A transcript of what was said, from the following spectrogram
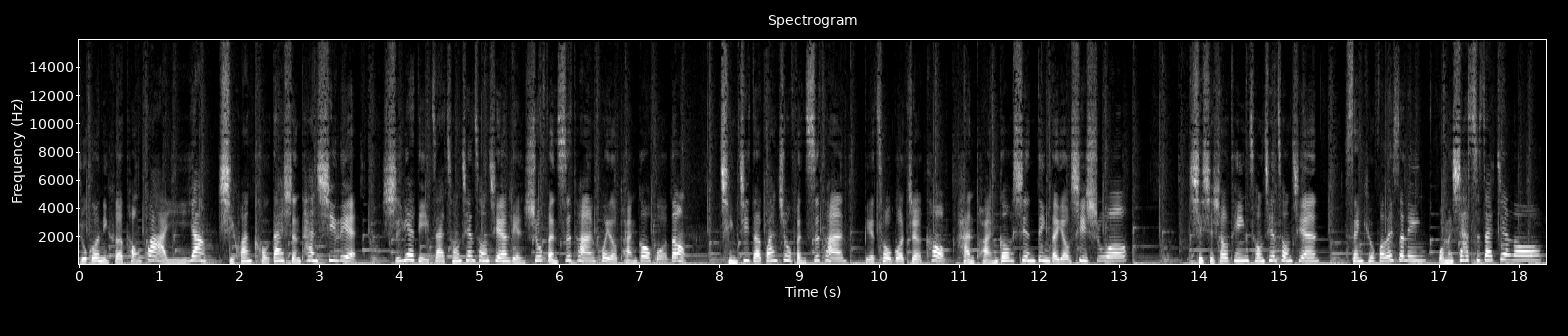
如果你和童话阿姨一样喜欢口袋神探系列，十月底在《从前从前》脸书粉丝团会有团购活动，请记得关注粉丝团，别错过折扣和团购限定的游戏书哦。谢谢收听《从前从前》，Thank you for listening，我们下次再见喽。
